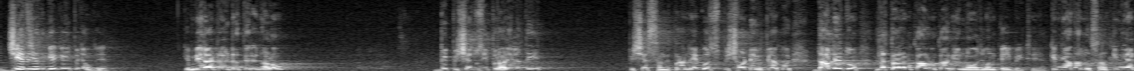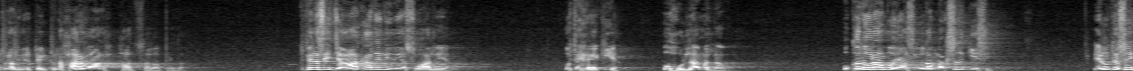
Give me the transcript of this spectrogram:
ਜਿੱਦ ਜਿੱਦ ਕੇ ਕਈ ਭਜਾਉਂਦੇ ਆ ਕਿ ਮੇਰਾ ਟਰੈਕਟਰ ਤੇਰੇ ਨਾਲੋਂ ਵੀ ਪਿੱਛੇ ਤੁਸੀਂ ਪਰਾਲੀ ਲੱਦੀ ਆ। ਪਿੱਛੇ ਸੰਗਤਾਂ ਨੇ ਕੋਈ ਪਿੱਛੋਂ ਡਿੱਗ ਪਿਆ, ਕੋਈ ਡਾਲੇ ਤੋਂ ਲੱਤਾਂ ਲਮਕਾ ਲਮਕਾ ਕੇ ਨੌਜਵਾਨ ਕਈ ਬੈਠੇ ਆ। ਕਿੰਨਿਆਂ ਦਾ ਨੁਕਸਾਨ, ਕਿੰਨੀਆਂ ਟਰਾਲੀਆਂ, ਟਰੈਕਟਰਾਂ, ਹਰ ਵਾਰ ਹਾਦਸਾ ਵਾਪਰਦਾ। ਤੇ ਫਿਰ ਅਸੀਂ ਜਾ ਕਾਹਦੇ ਲਈ ਰਹੇ ਹਾਂ? ਸਵਾਲ ਇਹ ਆ। ਉੱਥੇ ਹੈ ਕੀ ਆ? ਉਹ ਹੋਲਾ ਮਹੱਲਾ ਵਾ। ਉਹ ਕਦੋਂ ਆਰੰਭ ਹੋਇਆ ਸੀ? ਉਹਦਾ ਮਕਸਦ ਕੀ ਸੀ? ਇਹਨੂੰ ਤੇ ਅਸੀਂ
